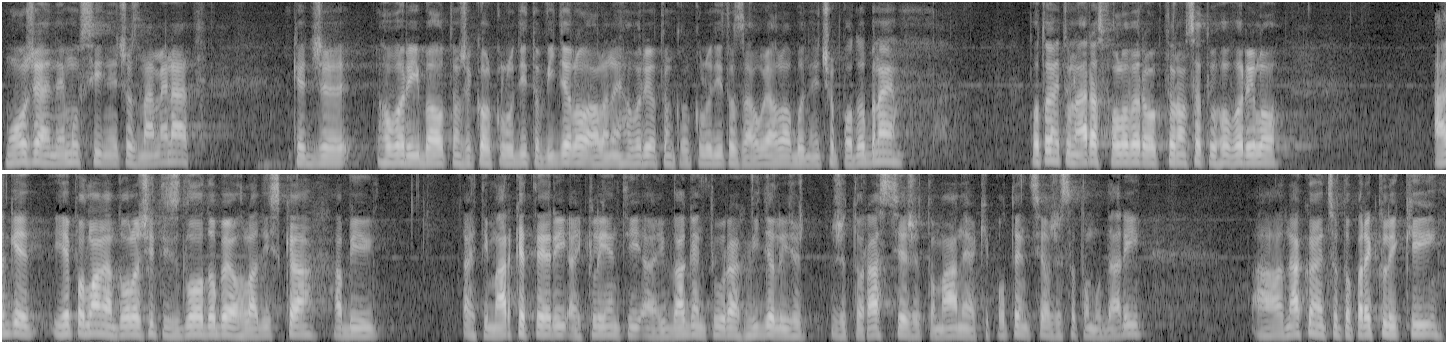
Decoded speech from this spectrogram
môže aj nemusí niečo znamenať, keďže hovorí iba o tom, že koľko ľudí to videlo, ale nehovorí o tom, koľko ľudí to zaujalo alebo niečo podobné. Potom je tu náraz followerov, o ktorom sa tu hovorilo. Ak je, je podľa mňa dôležitý z dlhodobého hľadiska, aby aj tí marketéri, aj klienti, aj v agentúrach videli, že, že to rastie, že to má nejaký potenciál, že sa tomu darí. A nakoniec sú to prekliky.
